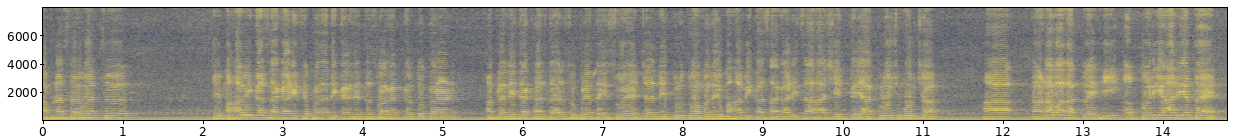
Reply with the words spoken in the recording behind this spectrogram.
आपणा सर्वांचं जे महाविकास आघाडीचे पदाधिकारी त्यांचं स्वागत करतो कारण आपल्या नेत्या खासदार सुप्रियाताई सुळे यांच्या नेतृत्वामध्ये महाविकास आघाडीचा हा शेतकरी आक्रोश मोर्चा हा काढावा लागतोय ही अपरिहार्यता आहे.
